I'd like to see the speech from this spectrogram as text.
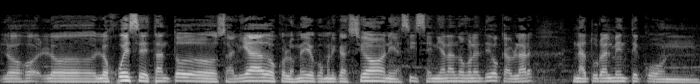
los, los, jueces están todos aliados con los medios de comunicación y así señalando con el dedo que hablar naturalmente con,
